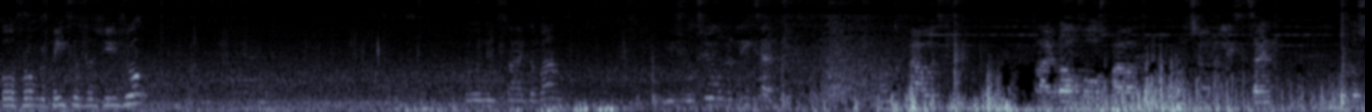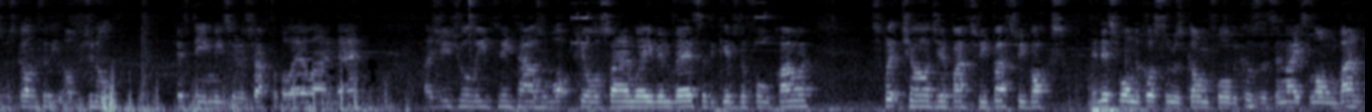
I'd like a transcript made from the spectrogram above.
Four front repeaters as usual. Going inside the van. Usual 200 litre powered, 5.5 horsepower, 200 litre tank. Customer's gone for the optional 15 metre retractable airline there. As usual, the 3000 watt pure sine wave inverter that gives the full power. Split charger, battery, battery box. In this one, the customer's gone for, because it's a nice long van,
